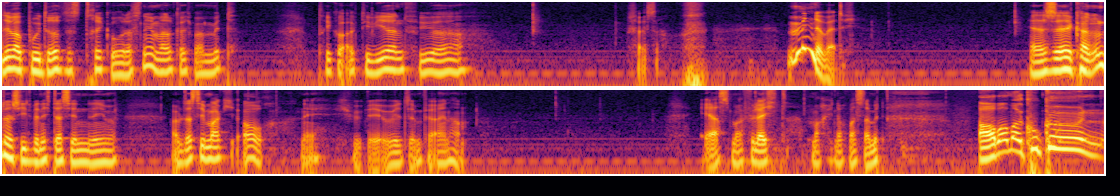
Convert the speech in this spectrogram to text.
Liverpool drittes Trikot. Das nehmen wir doch gleich mal mit. Trikot aktivieren für. Scheiße. Minderwertig. Ja, das ist ja kein Unterschied, wenn ich das hier nehme. Aber das hier mag ich auch. Nee, ich will es im Verein haben. Erstmal, vielleicht mache ich noch was damit. Aber mal gucken.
